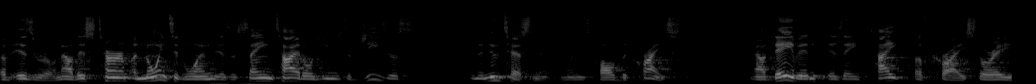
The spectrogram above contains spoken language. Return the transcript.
of Israel. Now, this term anointed one is the same title used of Jesus in the New Testament when he's called the Christ. Now, David is a type of Christ or a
